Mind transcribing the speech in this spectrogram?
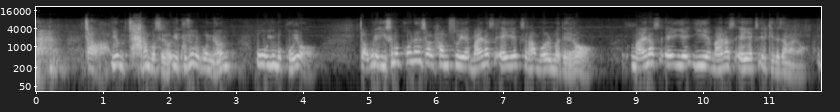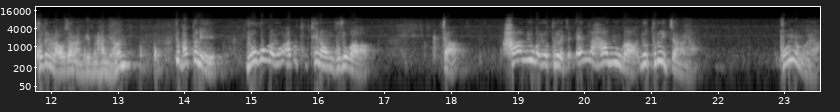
예. 자, 여러분 잘 한번 보세요. 이 구조를 보면, 오, 이거 뭐 보여? 자, 우리 이스노 포넨셜 함수에 마이너스 AX를 하면 얼마 돼요? 마이너스 A에 2에 마이너스 AX 이렇게 되잖아요. 그대로 나오잖아, 미분하면. 이거 봤더니, 요거가 요 앞으로 톡 튀어 나온 구조가, 자, 함유가 요 들어있죠. N 함유가 요 들어있잖아요. 보이는 거야.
